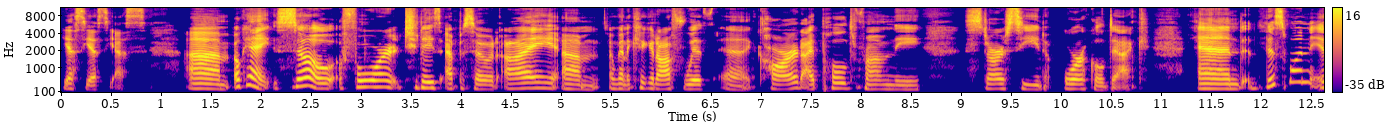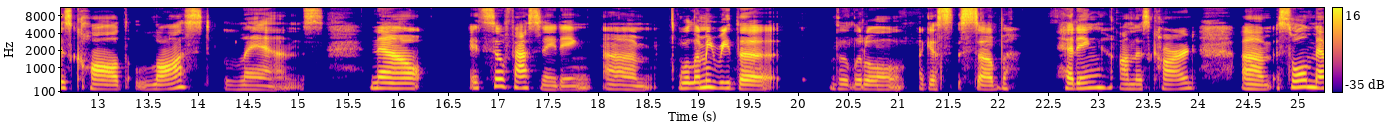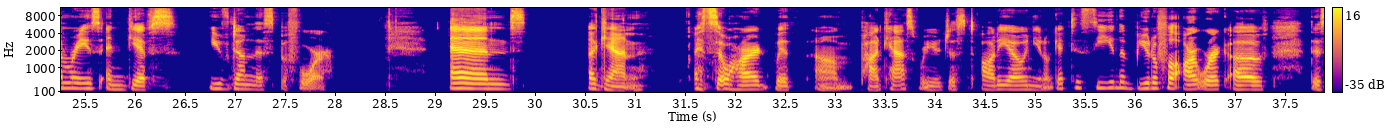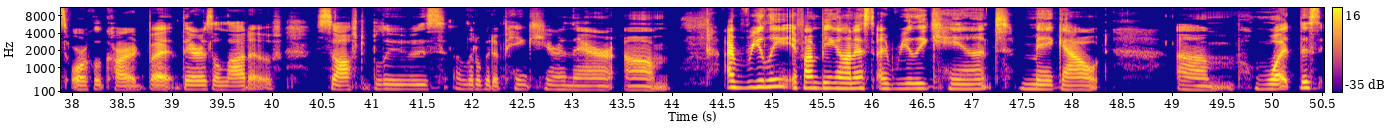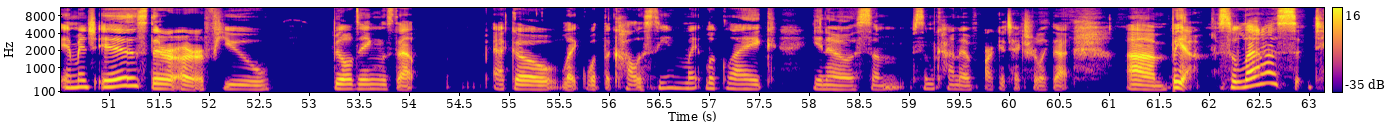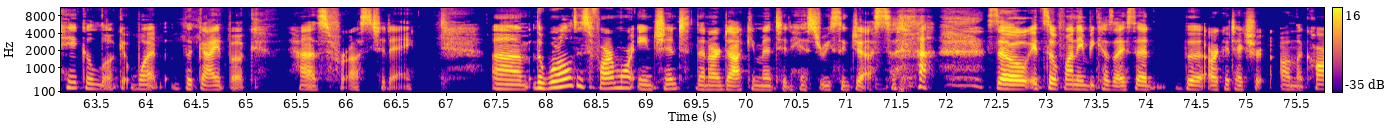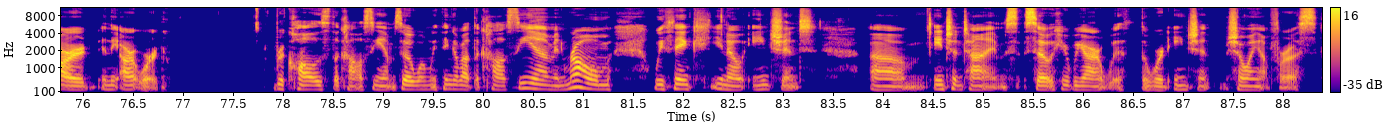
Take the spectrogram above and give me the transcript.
Yes, yes, yes. Um, okay, so for today's episode, I um, I'm going to kick it off with a card I pulled from the Starseed Oracle deck, and this one is called Lost Lands. Now, it's so fascinating. Um, well, let me read the the little, I guess, sub heading on this card. Um, soul memories and gifts. You've done this before. And again, it's so hard with um, podcast where you're just audio and you don't get to see the beautiful artwork of this oracle card. But there's a lot of soft blues, a little bit of pink here and there. Um, I really, if I'm being honest, I really can't make out um, what this image is. There are a few buildings that echo like what the Colosseum might look like, you know, some some kind of architecture like that. Um, but yeah, so let us take a look at what the guidebook has for us today. Um, the world is far more ancient than our documented history suggests. so it's so funny because I said the architecture on the card in the artwork recalls the Colosseum. So when we think about the Colosseum in Rome, we think, you know, ancient um, ancient times. So here we are with the word ancient showing up for us.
